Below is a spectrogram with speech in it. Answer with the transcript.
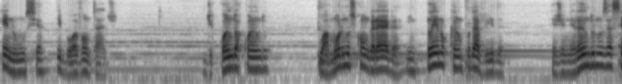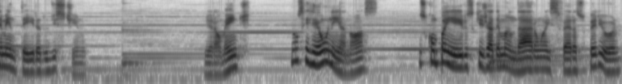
renúncia e boa vontade. De quando a quando, o amor nos congrega em pleno campo da vida regenerando-nos a sementeira do destino. Geralmente, não se reúnem a nós os companheiros que já demandaram a esfera superior,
